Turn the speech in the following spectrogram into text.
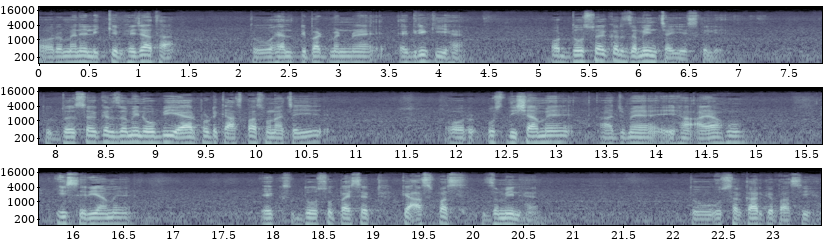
और मैंने लिख के भेजा था तो वो हेल्थ डिपार्टमेंट ने एग्री की है। और 200 एकड़ ज़मीन चाहिए इसके लिए। तो 200 एकड़ ज़मीन वो भी एयरपोर्ट के आसपास होना चाहिए। और उस दिशा में आज मैं यहाँ आया हूँ। इस एरिया में एक दो के आसपास ज़मीन है। तो वो सरकार के पास ही है।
